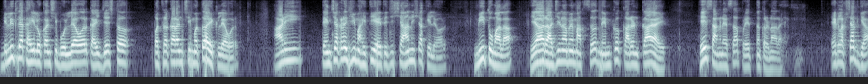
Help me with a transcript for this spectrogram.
दिल्लीतल्या काही लोकांशी बोलल्यावर काही ज्येष्ठ पत्रकारांची मतं ऐकल्यावर आणि त्यांच्याकडे जी माहिती आहे त्याची शहानिशा केल्यावर मी तुम्हाला या राजीनाम्यामागचं नेमकं कारण काय आहे हे सांगण्याचा प्रयत्न करणार आहे. एक लक्षात घ्या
